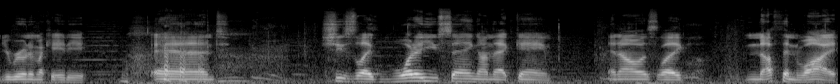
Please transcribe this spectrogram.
You're ruining my KD." And she's like, "What are you saying on that game?" And I was like, "Nothing. Why?"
